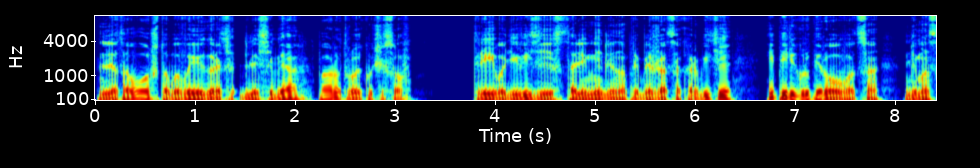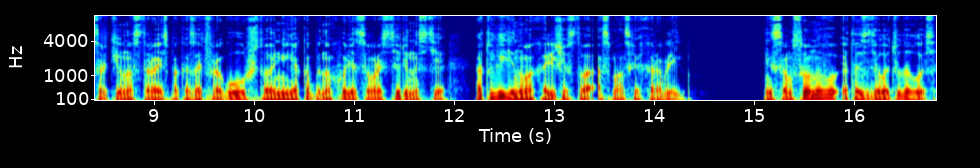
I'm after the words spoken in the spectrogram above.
для того, чтобы выиграть для себя пару-тройку часов. Три его дивизии стали медленно приближаться к орбите и перегруппировываться, демонстративно стараясь показать врагу, что они якобы находятся в растерянности от увиденного количества османских кораблей. И Самсонову это сделать удалось,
